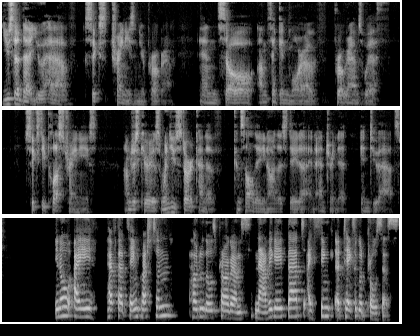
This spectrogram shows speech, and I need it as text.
You said that you have six trainees in your program. And so I'm thinking more of programs with 60 plus trainees. I'm just curious, when do you start kind of consolidating all this data and entering it into ADS? You know, I have that same question. How do those programs navigate that? I think it takes a good process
